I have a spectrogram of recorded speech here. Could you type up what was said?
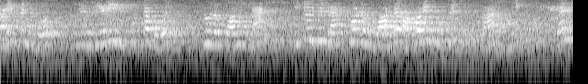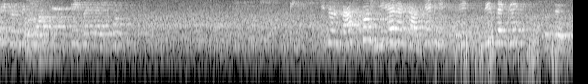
pipe and hose, it will really put the holes will transfer here and again recycling to this.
